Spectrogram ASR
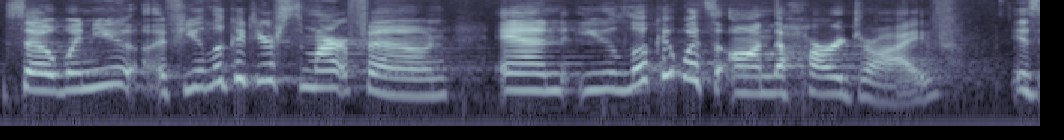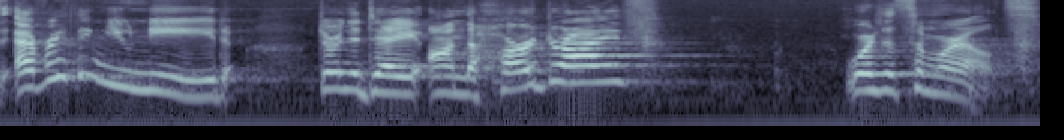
So when you, if you look at your smartphone and you look at what's on the hard drive, is everything you need during the day on the hard drive, or is it somewhere else?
